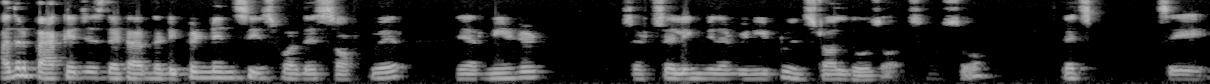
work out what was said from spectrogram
other packages that are the dependencies for this software, they are needed so it's telling me that we need to install those also so let's say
